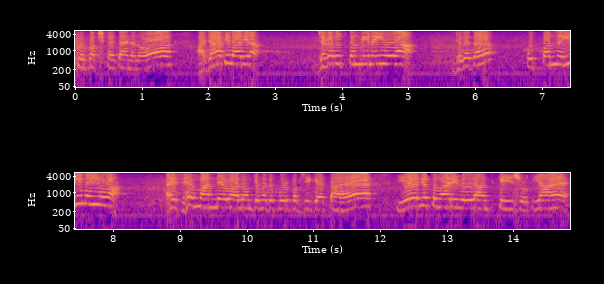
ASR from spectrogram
पूर्व पक्ष कहता है, ननो अजातिवादी जगत उत्पन्न ही नहीं हुआ। जगत उत्पन्न ही नहीं हुआ। ऐसे मानने वालों के मत पूर्व पक्षी कहता है, ये जो तुम्हारी वेदांत की श्रुतियाँ हैं,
